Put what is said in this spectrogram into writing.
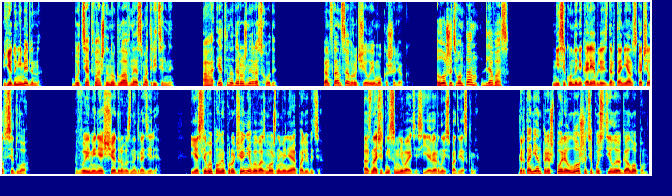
Еду немедленно». «Будьте отважны, но главное — осмотрительны. А это на дорожные расходы». Констанция вручила ему кошелек. «Лошадь вон там, для вас». Ни секунды не колеблясь, Д'Артаньян вскочил в седло. «Вы меня щедро вознаградили. Если выполню поручение, вы, возможно, меня полюбите. А значит, не сомневайтесь, я вернусь с подвесками». Д'Артаньян пришпорил лошадь и пустил ее галопом.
